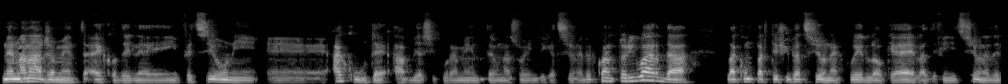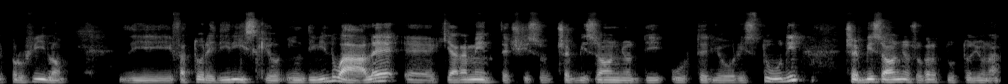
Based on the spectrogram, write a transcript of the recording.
nel management ecco, delle infezioni eh, acute abbia sicuramente una sua indicazione. Per quanto riguarda la compartecipazione a quello che è la definizione del profilo di fattore di rischio individuale, eh, chiaramente c'è bisogno di ulteriori studi, c'è bisogno soprattutto di una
